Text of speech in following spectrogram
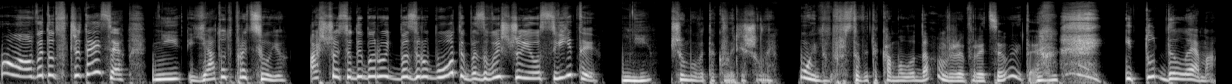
О, ви тут вчитеся? Ні, я тут працюю. А що сюди беруть без роботи, без вищої освіти? Ні. Чому ви так вирішили? Ой, ну просто ви така молода, вже працюєте. І тут дилема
